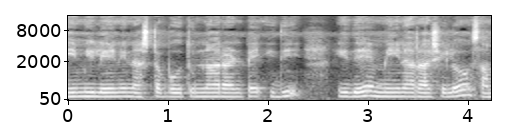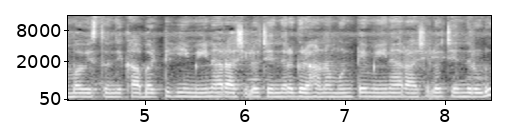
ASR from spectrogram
ఏమీ లేని నష్టపోతున్నారంటే ఇది ఇదే మీనరాశిలో సంభవిస్తుంది. కాబట్టి ఈ మీనరాశిలో చంద్రగ్రహణం ఉంటే మీనరాశిలో చంద్రుడు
